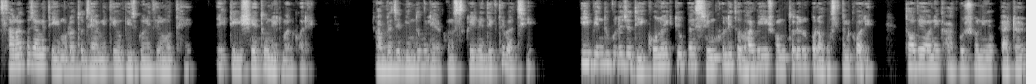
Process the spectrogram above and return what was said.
স্থানাঙ্ক জ্যামিতি মূলত জ্যামিতি ও বীজগণিতের মধ্যে একটি সেতু নির্মাণ করে। আমরা যে বিন্দুগুলি এখন স্ক্রিনে দেখতে পাচ্ছি, এই বিন্দুগুলো যদি কোনো একটি উপায়ে শৃঙ্খলিতভাবে এই সমতলের উপর অবস্থান করে, তবে অনেক আকর্ষণীয় প্যাটার্ন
